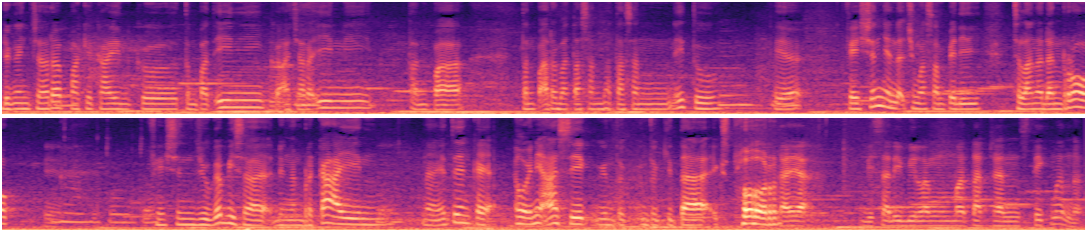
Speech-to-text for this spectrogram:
dengan cara pakai kain ke tempat ini ke acara ini tanpa tanpa ada batasan-batasan itu ya fashionnya tidak cuma sampai di celana dan rok Iya. Nah, betul betul. fashion juga bisa dengan berkain nah itu yang kayak oh ini asik untuk untuk kita explore Kayak bisa dibilang mematahkan stigma enggak?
